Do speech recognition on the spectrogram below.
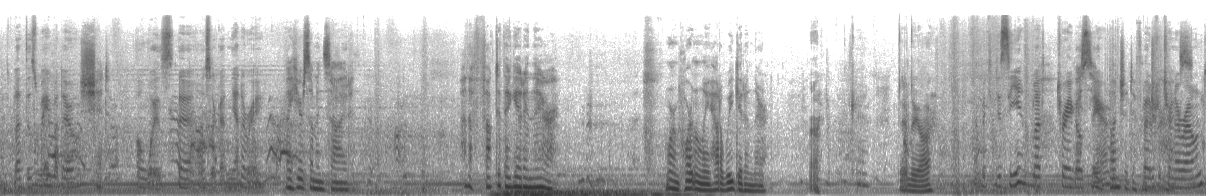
there's blood this way, but they're Shit. always uh, also got the other way. I hear some inside. How the fuck did they get in there? More importantly, how do we get in there? Ah, Okay. there they are. Yeah, but did you see? Blood trail goes see a bunch of different But if you turn around,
